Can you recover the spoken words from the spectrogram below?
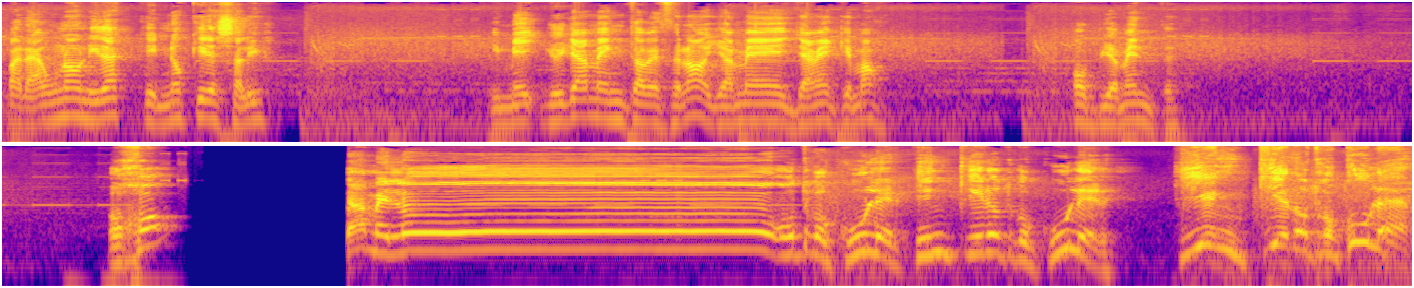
para una unidad que no quiere salir. Y yo ya me he encabezonado, ya me, ya me he quemado. Obviamente. ¡Ojo! ¡Dámelo! Otro cooler. ¿Quién quiere otro cooler? ¿Quién quiere otro cooler?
